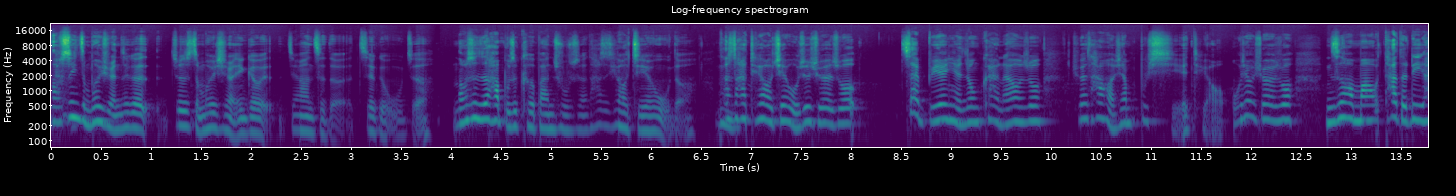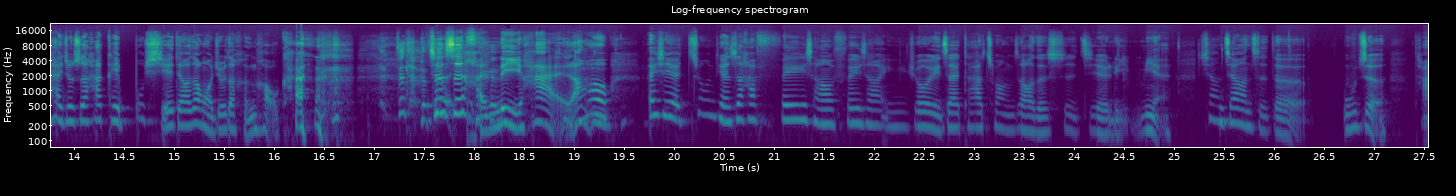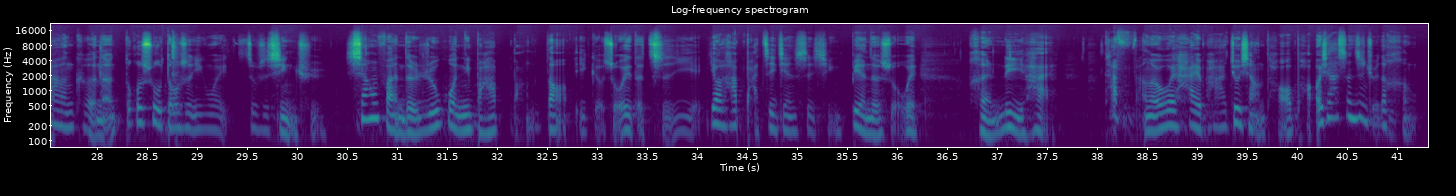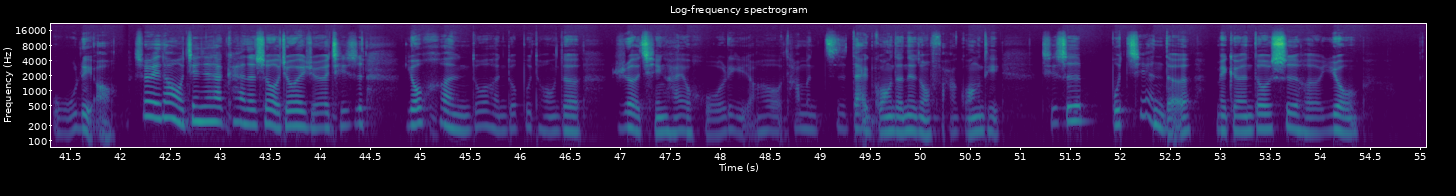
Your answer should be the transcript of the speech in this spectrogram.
老师，你怎么会选这个？就是怎么会选一个这样子的这个舞者？然后甚至他不是科班出身，他是跳街舞的，但是他跳街舞就觉得说，在别人眼中看，然后说觉得他好像不协调。我就觉得说，你知道吗？他的厉害就是他可以不协调，让我觉得很好看，真的，真是很厉害。然后，而且重点是他非常非常 enjoy 在他创造的世界里面，像这样子的。舞者他很可能多数都是因为就是兴趣。相反的，如果你把他绑到一个所谓的职业，要他把这件事情变得所谓很厉害，他反而会害怕，就想逃跑，而且他甚至觉得很无聊。所以当我渐渐在看的时候，我就会觉得其实有很多很多不同的热情还有活力，然后他们自带光的那种发光体，其实不见得每个人都适合用。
